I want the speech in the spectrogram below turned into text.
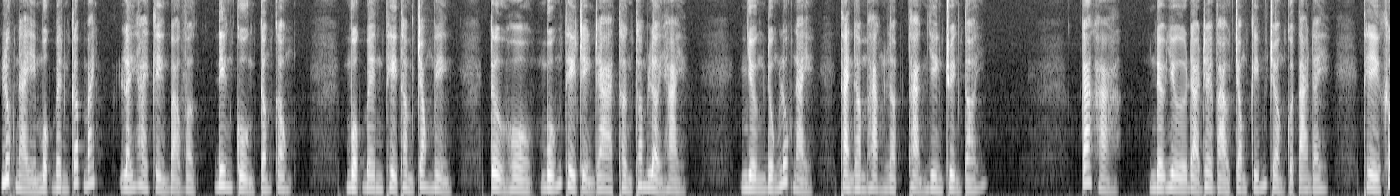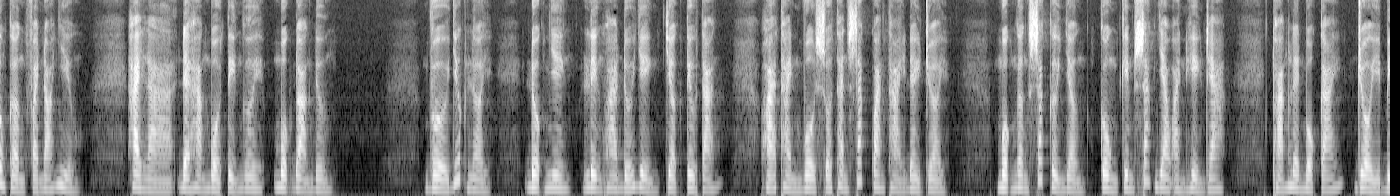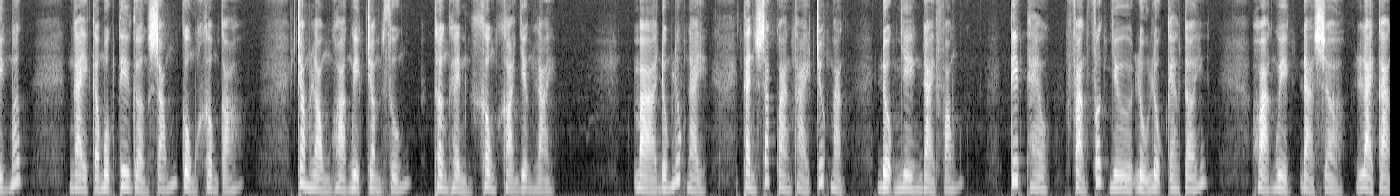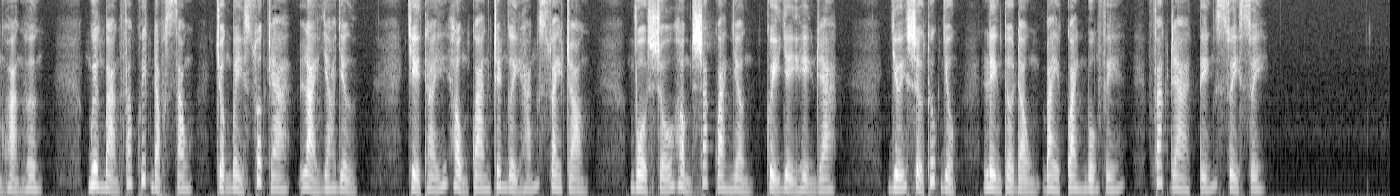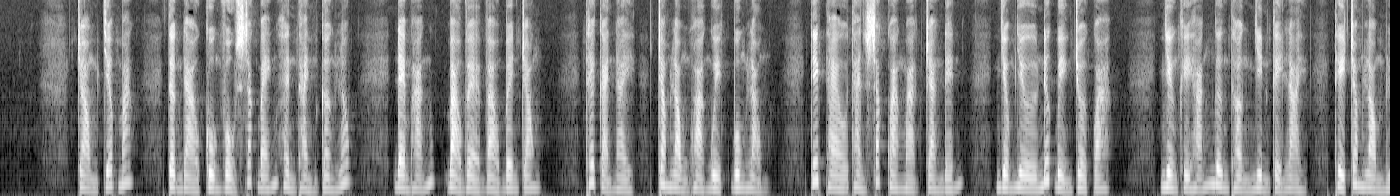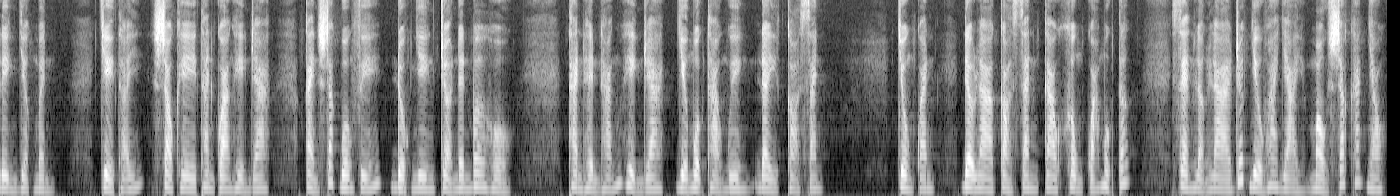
Lúc này một bên cấp bách lấy hai kiện bảo vật điên cuồng tấn công. Một bên thì thầm trong miệng, tự hồ muốn thi triển ra thần thông lợi hại. Nhưng đúng lúc này, thành âm hàng lập thản nhiên truyền tới. Các hạ, nếu như đã rơi vào trong kiếm trận của ta đây, thì không cần phải nói nhiều. Hay là để hàng bộ tiện ngươi một đoạn đường. Vừa dứt lời, đột nhiên liên hoa đối diện chợt tiêu tán, hóa thành vô số thanh sắc quan thải đầy trời. Một ngân sắc cử nhận cùng kim sắc giao ảnh hiện ra, thoáng lên một cái rồi biến mất, ngay cả một tia gần sóng cũng không có. Trong lòng Hòa Nguyệt trầm xuống, thân hình không khỏi dừng lại. Mà đúng lúc này, thành sắc quan thải trước mặt, đột nhiên đại phóng. Tiếp theo, phản phất như lũ lụt kéo tới. Hỏa Nguyệt đã sợ, lại càng hoảng hơn. Nguyên bản pháp quyết đọc xong, chuẩn bị xuất ra lại do dự. Chỉ thấy hồng quang trên người hắn xoay tròn. Vô số hồng sắc quang nhận, quỷ dị hiện ra. Dưới sự thúc giục, liền tự động bay quanh bốn phía, phát ra tiếng suy suy. Trong chớp mắt, từng đạo cuồng vụ sắc bén hình thành cơn lốc, đem hắn bảo vệ vào bên trong. Thế cảnh này, trong lòng hòa nguyệt buông lỏng. Tiếp theo thành sắc quang mạc tràn đến, giống như nước biển trôi qua. Nhưng khi hắn ngưng thần nhìn kỹ lại, thì trong lòng liền giật mình. Chỉ thấy sau khi thanh quang hiện ra, cảnh sắc buông phía đột nhiên trở nên mơ hồ. Thành hình hắn hiện ra giữa một thảo nguyên đầy cỏ xanh. Chung quanh đều là cỏ xanh cao không quá một tấc, xen lẫn là rất nhiều hoa dài màu sắc khác nhau.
